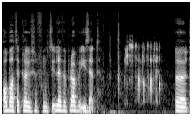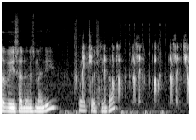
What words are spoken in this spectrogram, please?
oba te klawisze funkcji, lewy, prawy i Z. Lista notatek. E, to wyszedłem z menu. To Menu coś nie tak? nota. Narzęd, a, narzędzia.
